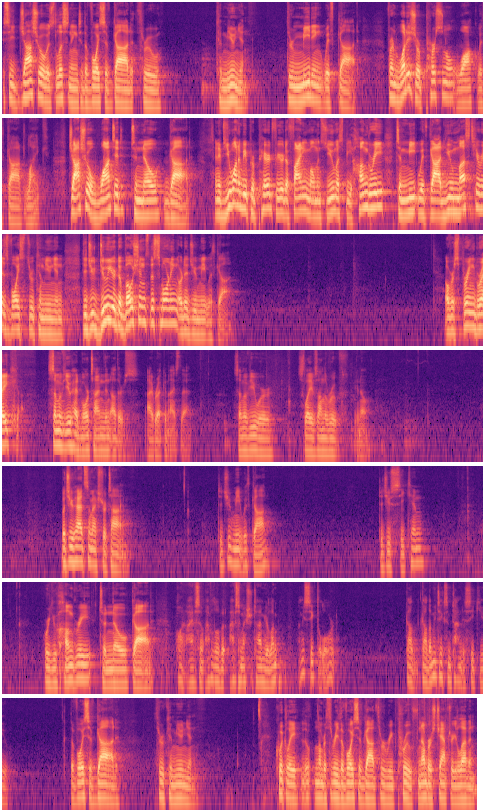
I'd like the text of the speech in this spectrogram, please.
You see, Joshua was listening to the voice of God through communion, through meeting with God. Friend, what is your personal walk with God like? Joshua wanted to know God. And if you want to be prepared for your defining moments, you must be hungry to meet with God. You must hear his voice through communion. Did you do your devotions this morning or did you meet with God? Over spring break, some of you had more time than others. I recognize that. Some of you were slaves on the roof, you know. But you had some extra time. Did you meet with God? Did you seek Him? Were you hungry to know God? Boy, I have some, I have a little bit, I have some extra time here. Let me, let me seek the Lord. God, God, let me take some time to seek you. The voice of God through communion. Quickly, number three, the voice of God through reproof. Numbers chapter 11.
